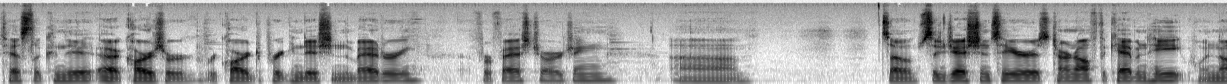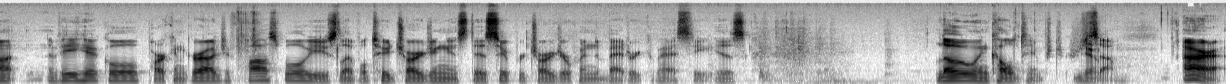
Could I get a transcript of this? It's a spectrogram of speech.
Tesla condi- uh, cars are required to precondition the battery for fast charging. Um, so suggestions here is turn off the cabin heat when not in the vehicle. Park in the garage if possible. Use level two charging instead of supercharger when the battery capacity is low and cold temperatures. Yep. So, all right.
